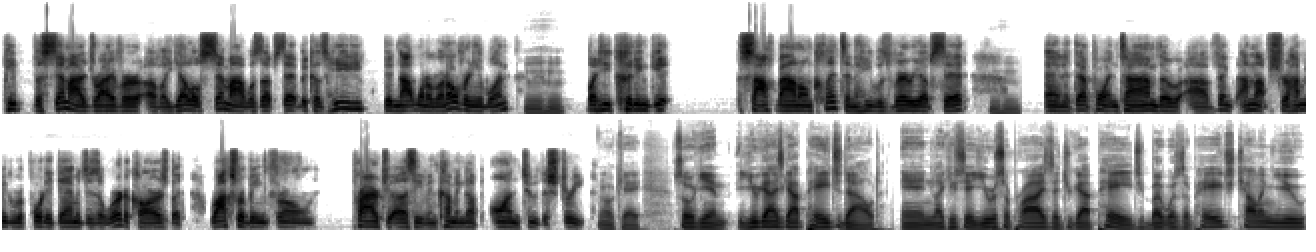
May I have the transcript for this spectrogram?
peop the semi driver of a yellow semi was upset because he did not want to run over anyone, Mm-hmm. but he couldn't get southbound on Clinton. He was very upset. Mm-hmm. And at that point in time, there, I think I'm not sure how many reported damages there were to cars, but rocks were being thrown prior to us even coming up onto the street. Okay. So again, you guys got paged out, and like you said, you were surprised that you got paged. But was the page telling you,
